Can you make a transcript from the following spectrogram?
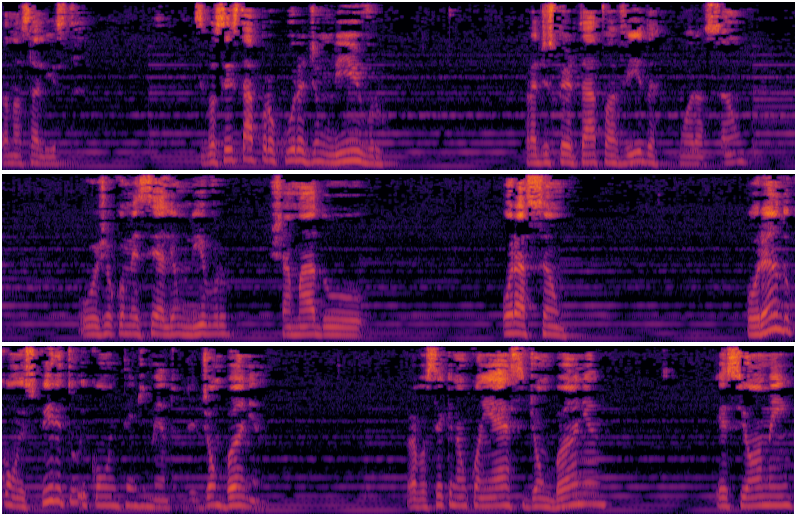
da nossa lista. Se você está à procura de um livro para despertar a tua vida com oração, Hoje eu comecei a ler um livro chamado Oração. Orando com o Espírito e com o Entendimento, de John Bunyan. Para você que não conhece John Bunyan, esse homem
